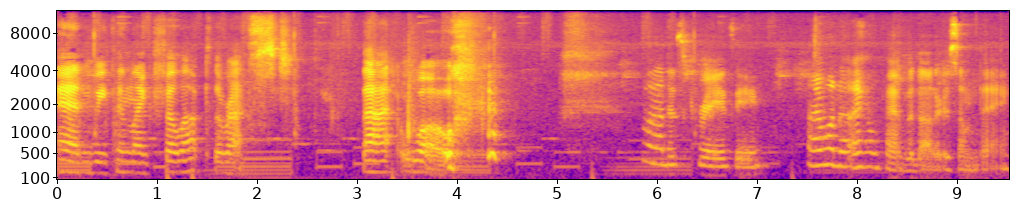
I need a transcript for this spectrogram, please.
and we can like fill up the rest. That, whoa. That is crazy. I wanna, I hope I have a daughter someday.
